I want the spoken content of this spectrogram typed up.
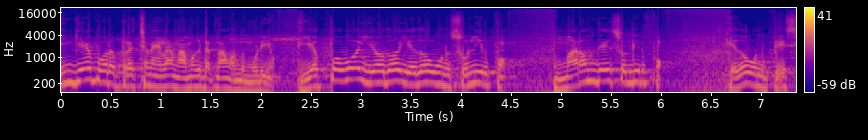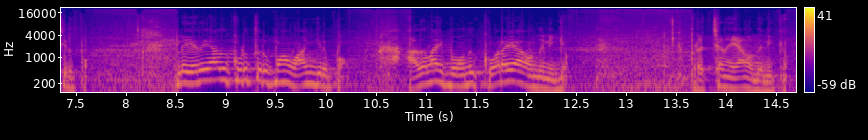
எங்கேயோ போகிற பிரச்சனையெல்லாம் நம்மக்கிட்ட தான் வந்து முடியும். எப்போவோ ஏதோ ஏதோ ஒன்று சொல்லியிருப்போம். மறந்தே சொல்லியிருப்போம். ஏதோ ஒன்று பேசியிருப்போம். இல்லை எதையாவது கொடுத்துருப்போம் வாங்கியிருப்போம். அதெல்லாம் இப்போ வந்து குறையாக வந்து நிற்கும் பிரச்சனையாக வந்து நிற்கும்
